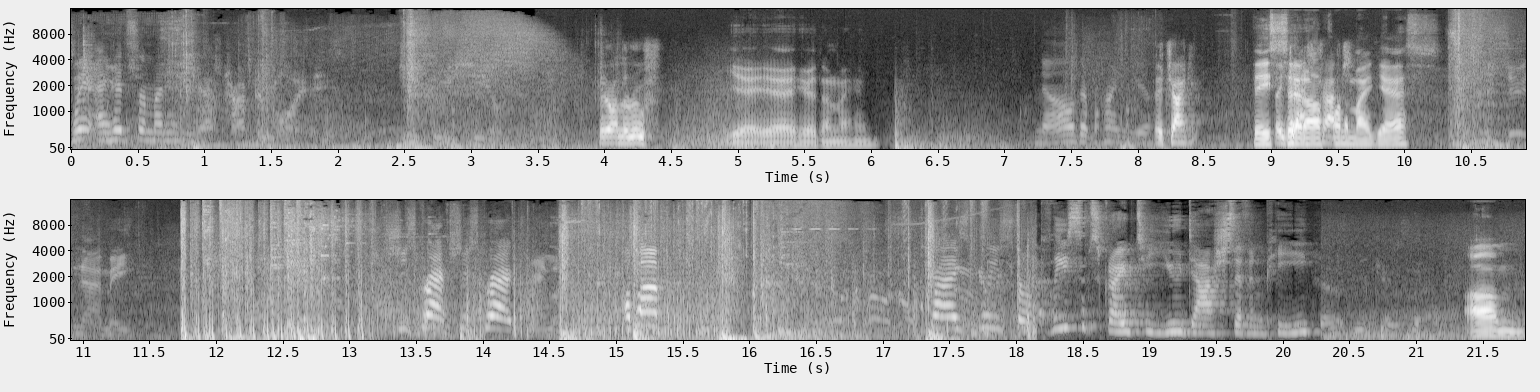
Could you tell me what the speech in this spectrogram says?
Wait, I hit somebody. Gas trap deployed. They're on the roof. Yeah, yeah, I hear them. I hear. No, they're behind you. They tried. They They set off traps. one of my gas. She's cracked. She's cracked. Above. Guys, please don't. Please subscribe to U-7P. Um,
